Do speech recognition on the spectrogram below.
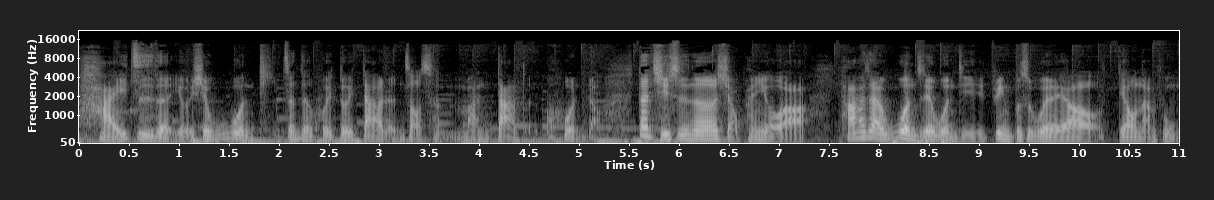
孩子的有一些问题，真的会对大人造成蛮大的困扰。但其实呢，小朋友啊。他在问这些问题，并不是为了要刁难父母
